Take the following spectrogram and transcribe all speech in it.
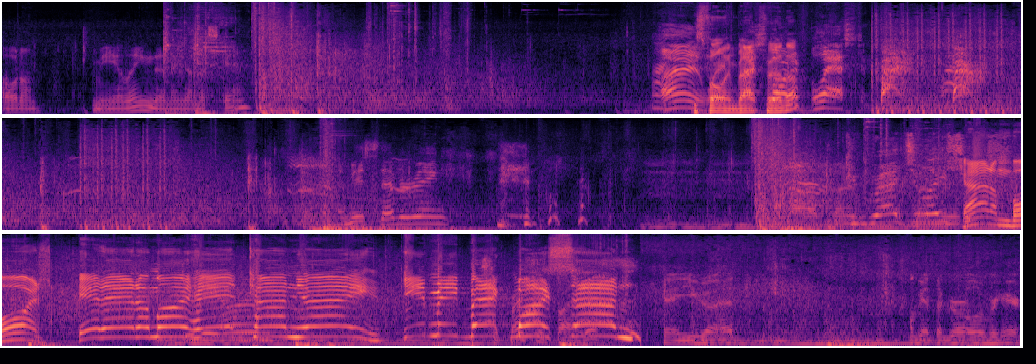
Hold on. I'm healing, then I'm gonna scan. He's falling back further. I missed everything. Congratulations. Got him, boys. Get out of my head, Kanye. Give me back my son. Okay, you go ahead. I'll get the girl over here.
